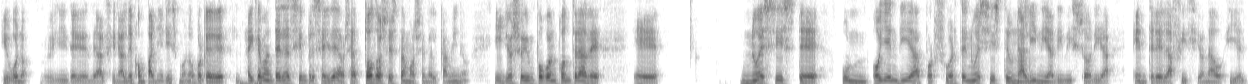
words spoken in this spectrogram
y, bueno, y de, al final de compañerismo, ¿no? Porque hay que mantener siempre esa idea, o sea, todos estamos en el camino y yo soy un poco en contra de... Eh, no existe Hoy en día, por suerte, no existe una línea divisoria entre el aficionado y el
